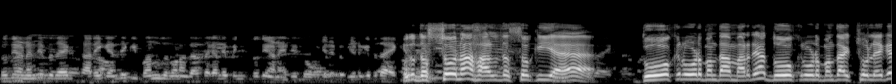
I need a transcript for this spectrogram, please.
ਲੁਧਿਆਣੇ ਦੇ ਵਿਧਾਇਕ ਸਾਰੇ ਕਹਿੰਦੇ ਕਿ ਬੰਨ ਲਗਾਉਣਾ ਗਲਤ ਹੈ ਕਹਿੰਦੇ ਲੁਧਿਆਣੇ ਦੇ ਲੋਕ ਜਿਹੜੇ ਜਿਹੜੇ ਵਿਧਾਇਕ ਉਹ ਤਾਂ ਦੱਸੋ ਨਾ ਹੱਲ ਦੱਸੋ ਕੀ ਹੈ? 2 ਕਰੋੜ ਬੰਦਾ ਮਰ ਰਿਹਾ 2 ਕਰੋੜ ਬੰਦਾ ਇੱਥੋਂ ਲੈ ਕੇ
